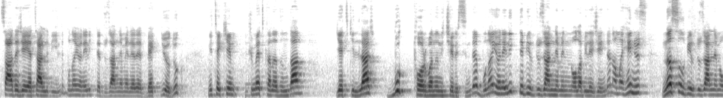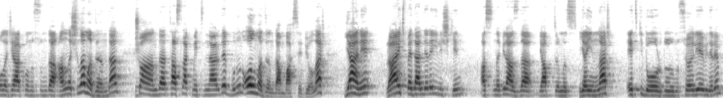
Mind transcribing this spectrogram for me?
sadece yeterli değildi. Buna yönelik de düzenlemeleri bekliyorduk. Nitekim hükümet kanadından yetkililer bu torbanın içerisinde buna yönelik de bir düzenlemenin olabileceğinden ama henüz nasıl bir düzenleme olacağı konusunda anlaşılamadığından şu anda taslak metinlerde bunun olmadığından bahsediyorlar. Yani raiç bedellere ilişkin aslında biraz da yaptığımız yayınlar etki doğurduğunu söyleyebilirim.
